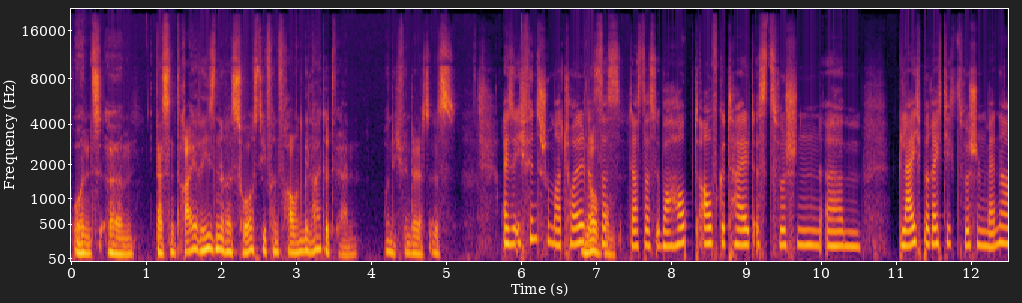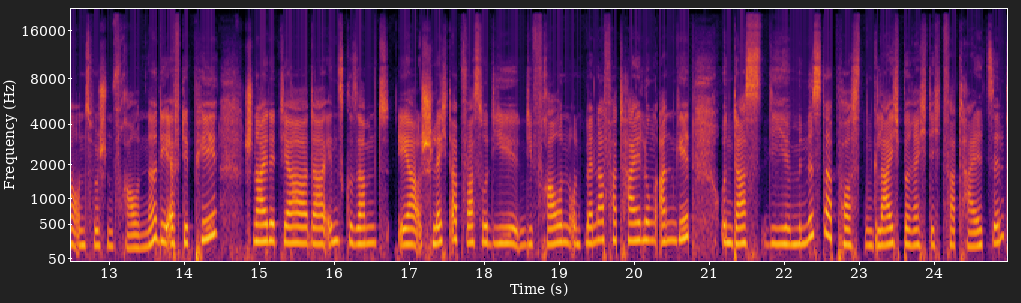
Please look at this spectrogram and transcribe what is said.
Und ähm, das sind drei riesen Ressorts, die von Frauen geleitet werden. Und ich finde, das ist. Also ich finde es schon mal toll, dass das, dass das überhaupt aufgeteilt ist zwischen ähm, gleichberechtigt zwischen Männern und zwischen Frauen. Ne? Die FDP schneidet ja da insgesamt eher schlecht ab, was so die, die Frauen- und Männerverteilung angeht. Und dass die Ministerposten gleichberechtigt verteilt sind,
